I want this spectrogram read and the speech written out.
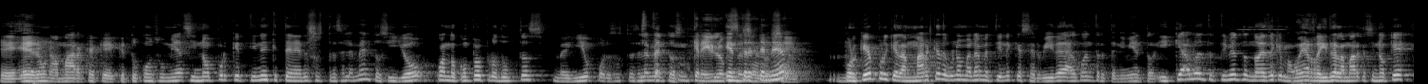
eh, era una marca que, que tú consumías, sino porque tienes que tener esos tres elementos. Y yo cuando compro productos me guío por esos tres elementos. Increíble lo Entretener, haciendo, sí. ¿Por qué? Porque la marca de alguna manera me tiene que servir de algo de entretenimiento. ¿Y qué hablo de entretenimiento? No es de que me voy a reír de la marca, sino que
